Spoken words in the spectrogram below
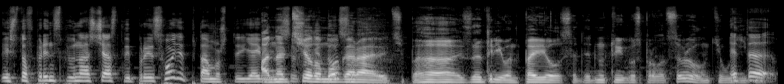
И что, в принципе, у нас часто и происходит, потому что я А над челом видосов. угорают, типа, а, смотри, он повелся. Да, ну ты его спровоцировал, он тебя уебет. Это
